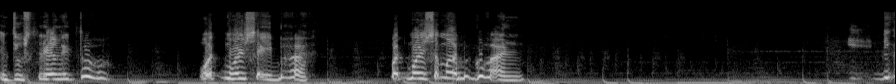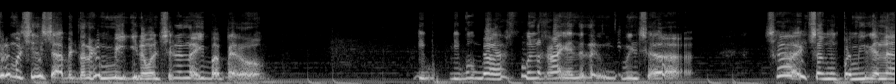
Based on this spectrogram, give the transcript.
industriyang ito. What more sa iba? What more sa mga baguhan? Hindi ko naman sinasabi talagang may ginawan sila na iba pero di, di po ba kung nakaya na lang gawin sa sa isang pamilya na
